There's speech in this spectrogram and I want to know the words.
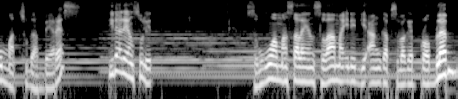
umat sudah beres, tidak ada yang sulit. Semua masalah yang selama ini dianggap sebagai problem,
